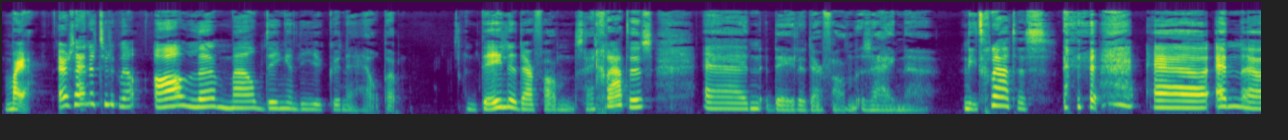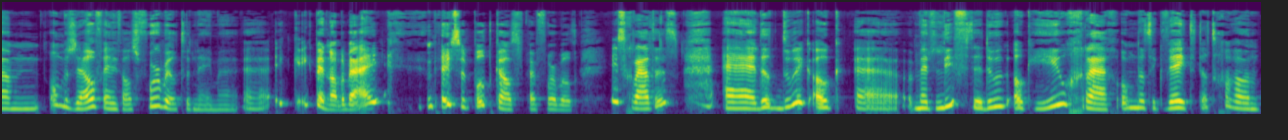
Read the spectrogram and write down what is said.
Maar ja, er zijn natuurlijk wel allemaal dingen die je kunnen helpen. Delen daarvan zijn gratis en delen daarvan zijn uh, niet gratis. uh, en um, om mezelf even als voorbeeld te nemen, uh, ik, ik ben allebei. Deze podcast bijvoorbeeld is gratis. En dat doe ik ook met liefde, doe ik ook heel graag, omdat ik weet dat gewoon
